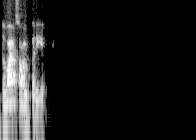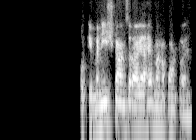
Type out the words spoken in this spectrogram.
दोबारा सॉल्व करिए। ओके मनीष का आंसर आया है one upon twelve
